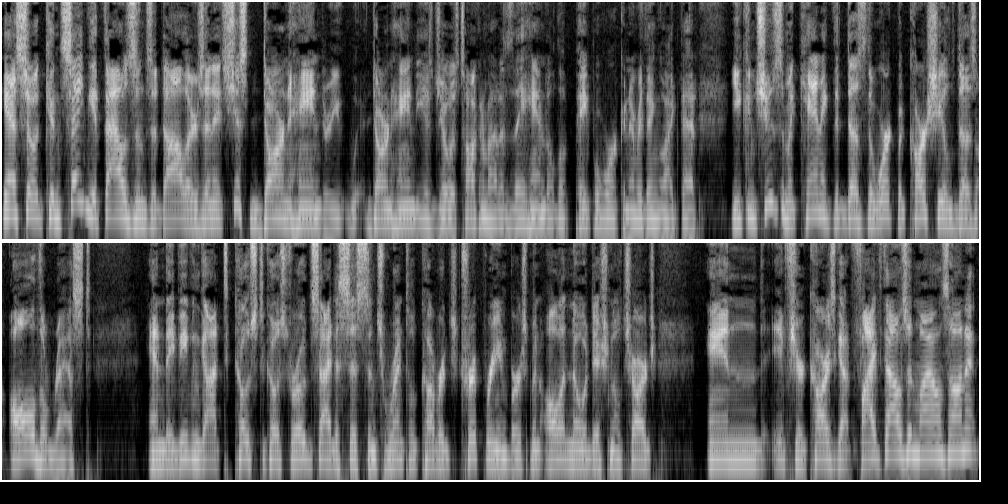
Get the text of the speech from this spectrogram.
Yeah, so it can save you thousands of dollars, and it's just darn handy, darn handy, as Joe was talking about, as they handle the paperwork and everything like that. You can choose a mechanic that does the work, but CarShield does all the rest. And they've even got coast to coast roadside assistance, rental coverage, trip reimbursement, all at no additional charge. And if your car's got 5,000 miles on it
